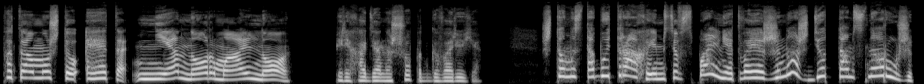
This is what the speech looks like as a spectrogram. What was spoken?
Потому что это ненормально. Переходя на шепот, говорю я. Что мы с тобой трахаемся в спальне, а твоя жена ждет там снаружи.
